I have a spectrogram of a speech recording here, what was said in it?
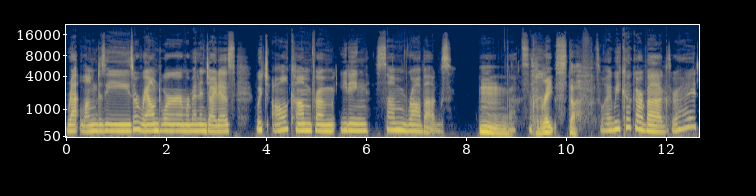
rat lung disease or roundworm or meningitis, which all come from eating some raw bugs. Mmm, That's, great stuff. that's why we cook our bugs, right?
